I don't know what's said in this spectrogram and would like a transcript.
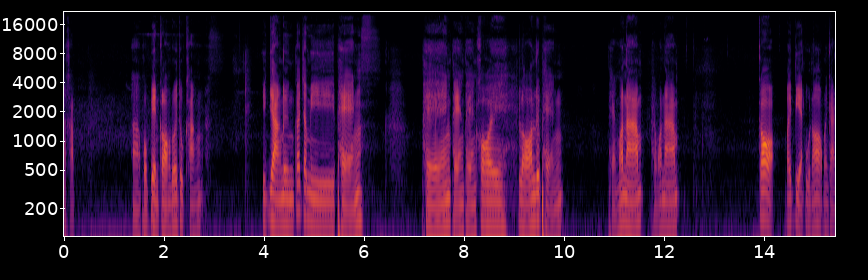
นะครับผมเปลี่ยนกรองด้วยทุกครั้ง อีกอย่างหนึ่งก็จะมีแผง แผงแผงแผงคอยร้อนหรือแผง แผงหม้อน้ำแผงหม้อน้ำก็ไปเปลี่ยนอู่นอกเหมือนกัน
